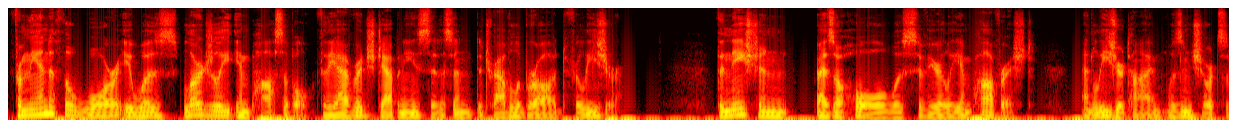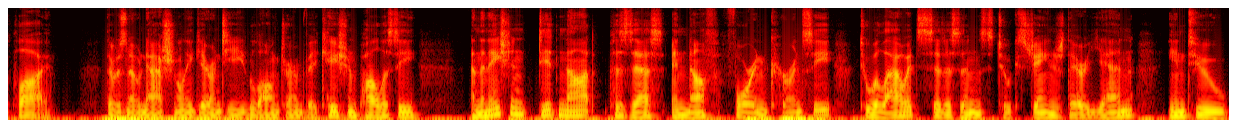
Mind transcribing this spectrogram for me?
From the end of the war, it was largely impossible for the average Japanese citizen to travel abroad for leisure. The nation as a whole was severely impoverished, and leisure time was in short supply. There was no nationally guaranteed long term vacation policy, and the nation did not possess enough foreign currency to allow its citizens to exchange their yen into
